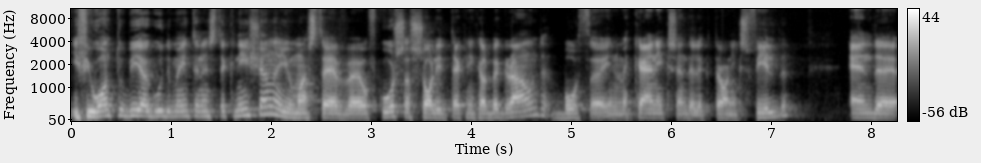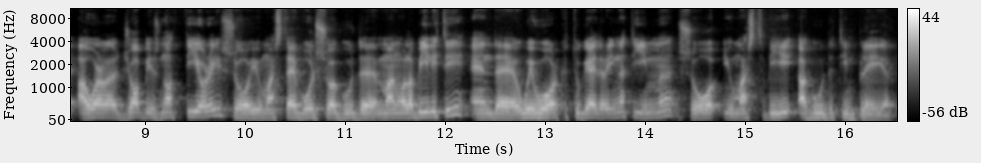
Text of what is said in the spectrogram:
If you want to be a good maintenance technician, you must have, of course, a solid technical background, both in mechanics and electronics field. And uh, our job is not theory, so you must have also a good uh, manual ability, and uh, we work together in a team, so you must be a good team player.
